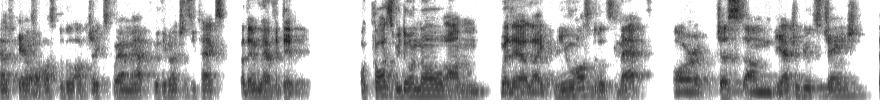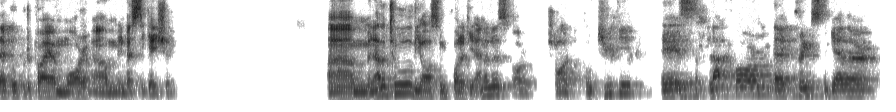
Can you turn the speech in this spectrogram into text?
healthcare or hospital objects were mapped with emergency tags, but then we have a dip. Of course, we don't know um, whether like new hospitals mapped or just um, the attributes changed. That would require more um, investigation. Um, another tool, the ohsome Quality Analyst, or short OQT, is a platform that brings together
